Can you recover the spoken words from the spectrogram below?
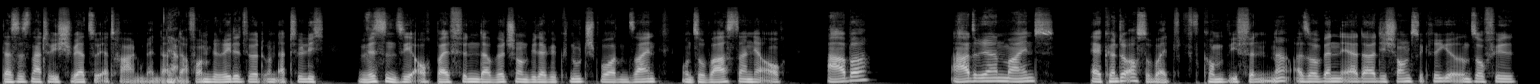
Das ist natürlich schwer zu ertragen, wenn dann Ja. davon geredet wird. Und natürlich wissen sie auch bei Finn, da wird schon wieder geknutscht worden sein. Und so war es dann ja auch. Aber Adrian meint, er könnte auch so weit kommen wie Finn. Ne? Also wenn er da die Chance kriege und so viel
